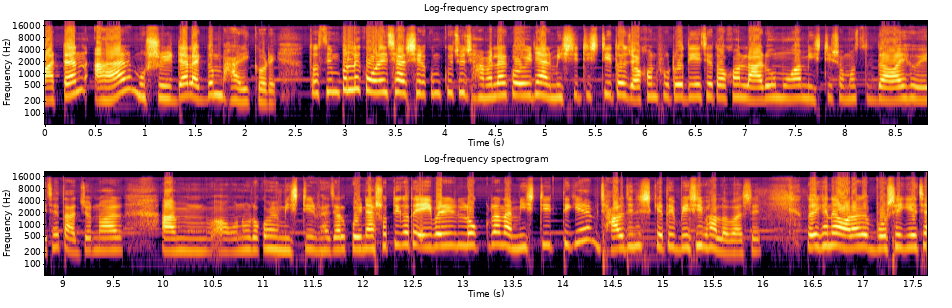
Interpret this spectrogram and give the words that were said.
মাটন আর মুসুরির ডাল একদম ভারী করে। তো সিম্পলি করেছে আর সেরকম কিছু ঝামেলা করিনি। আর মিষ্টি টিষ্টি তো যখন ফুটো দিয়েছে তখন লাড়ু, মোয়া, মিষ্টি সমস্ত দেওয়াই হয়েছে। তার জন্য আর অন্য মিষ্টির ভেজাল করি না সত্যি কথা এই বাড়ির লোকরা না মিষ্টির থেকে ঝাল জিনিস খেতে বেশি ভালোবাসে। তো এখানে ওরা বসে গিয়েছে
